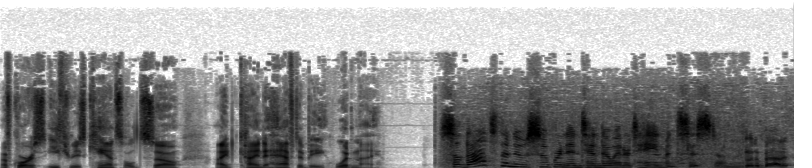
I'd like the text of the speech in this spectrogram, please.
Of course, E3 is canceled, so I'd kind of have to be, wouldn't I? So that's the new Super Nintendo Entertainment System. What about it?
